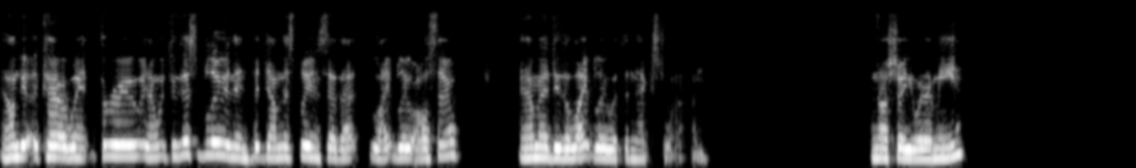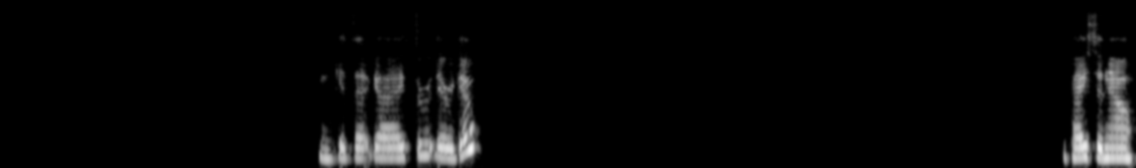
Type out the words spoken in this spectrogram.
And I'll do, okay, I went through and I went through this blue and then put down this blue instead of that light blue also. And I'm going to do the light blue with the next one. And I'll show you what I mean. And get that guy through. There we go. Okay, so now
